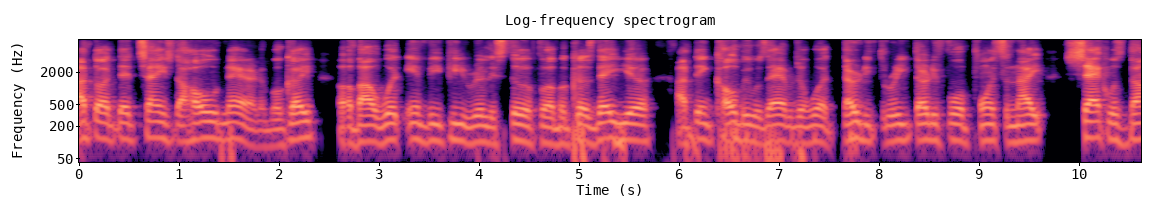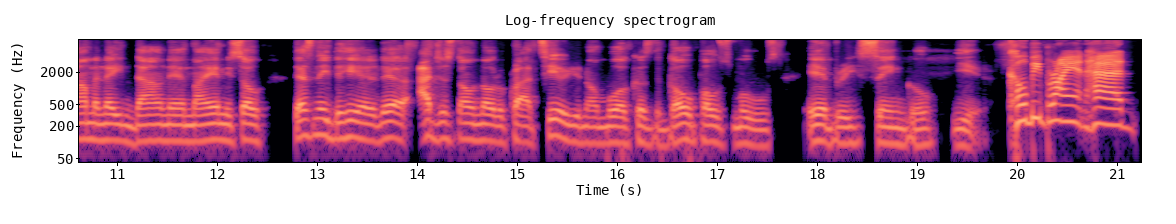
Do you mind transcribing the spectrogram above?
I thought that changed the whole narrative, okay, about what MVP really stood for. Because that year, I think Kobe was averaging what 33, 34 points a night. Shaq was dominating down there in Miami. So that's neither here nor there. I just don't know the criteria no more because the goalpost moves every single year. Kobe Bryant had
